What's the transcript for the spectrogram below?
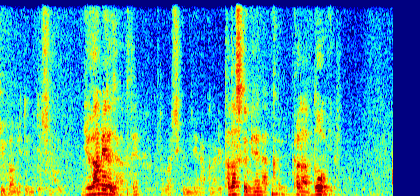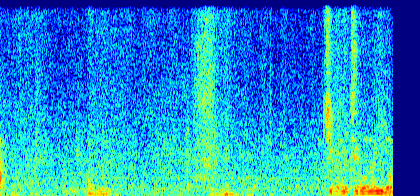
歪めてみてしまう。歪めるじゃなくて正しく見れなくなる正しく見れなくからどう見る？自分に都合のいいように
